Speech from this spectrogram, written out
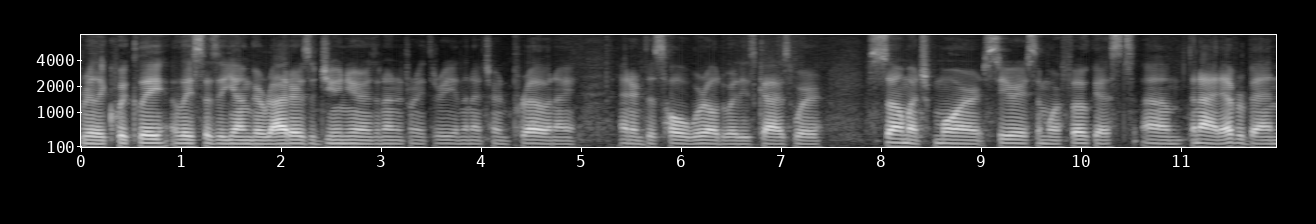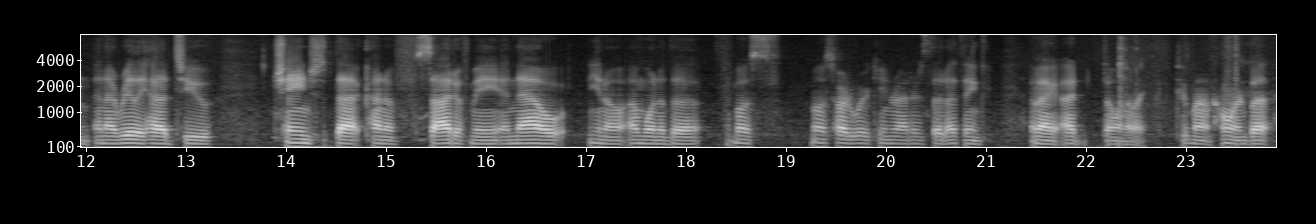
really quickly. At least as a younger rider, as a junior, as an under twenty three, and then I turned pro and I entered this whole world where these guys were so much more serious and more focused um, than I had ever been, and I really had to change that kind of side of me. And now, you know, I'm one of the most most hardworking riders that I think. I mean, I, I don't want to like toot my own horn, but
